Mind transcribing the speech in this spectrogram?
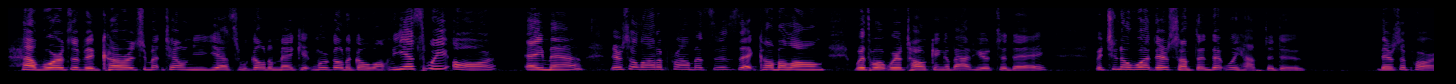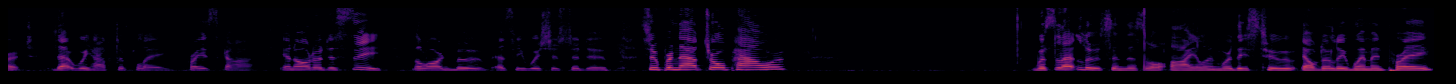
have words of encouragement telling you, yes, we're going to make it and we're going to go on. Yes, we are. Amen. There's a lot of promises that come along with what we're talking about here today. But you know what? There's something that we have to do. There's a part that we have to play, praise God, in order to see the Lord move as He wishes to do. Supernatural power was let loose in this little island where these two elderly women prayed,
